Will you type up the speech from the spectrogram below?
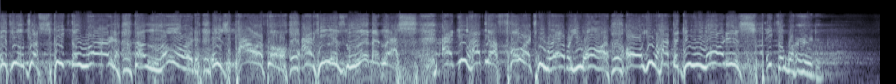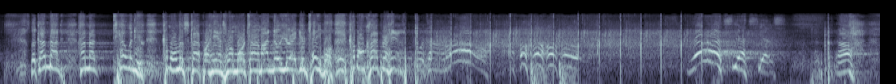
if you'll just speak the word, the Lord Lord is powerful and he is limitless and you have the authority wherever you are. All you have to do, Lord, is speak the word. Look, I'm not, I'm not telling you. Come on, let's clap our hands one more time. I know you're at your table. Come on, clap your hands one more time. Oh! yes, yes, yes. Uh,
